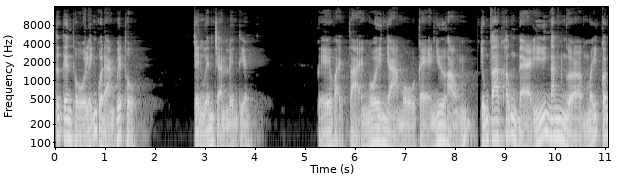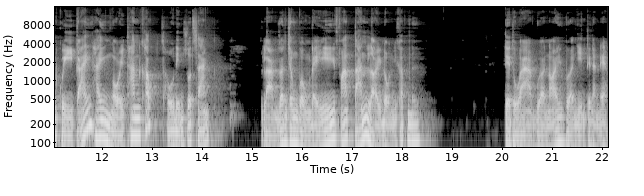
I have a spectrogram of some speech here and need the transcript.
tức tên thủ lĩnh của đảng huyết thủ. Tên Nguyễn Trần lên tiếng. Kế hoạch tại ngôi nhà mồ kẻ như hỏng, chúng ta không để ý ngăn ngừa mấy con quỷ cái hay ngồi than khóc thâu đêm suốt sáng làm dân trong vùng để ý phát tán lời đồn đi khắp nơi. Tiêu thủ hà vừa nói vừa nhìn tên đàn em,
